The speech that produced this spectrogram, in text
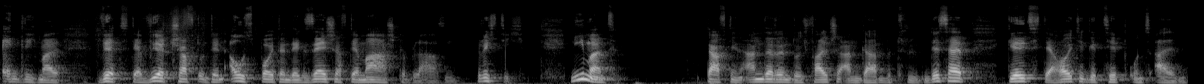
endlich mal wird der Wirtschaft und den Ausbeutern der Gesellschaft der Marsch geblasen. Richtig. Niemand darf den anderen durch falsche Angaben betrügen. Deshalb gilt der heutige Tipp uns allen.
